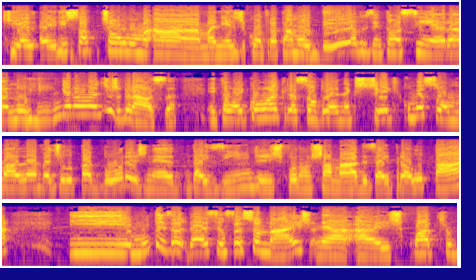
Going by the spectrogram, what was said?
Que é, eles só tinham uma, a mania de contratar modelos, então assim, era no ringue era uma desgraça. Então aí com a criação do NXT que começou uma leva de lutadoras, né, das índias, foram chamadas aí para lutar e muitas das sensacionais, né, as quatro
